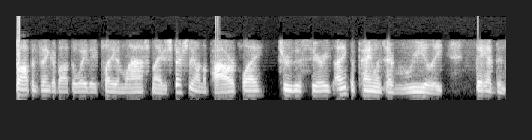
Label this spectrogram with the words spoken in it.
stop and think about the way they played him last night, especially on the power play through this series, I think the Penguins have really they have been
